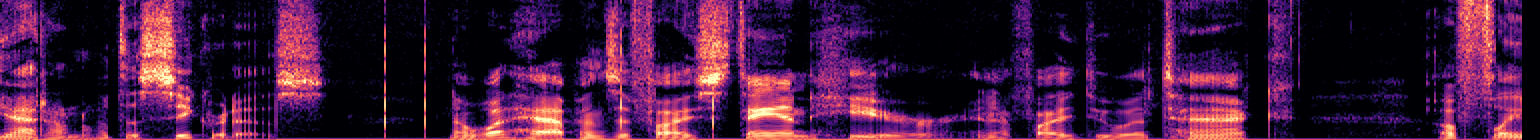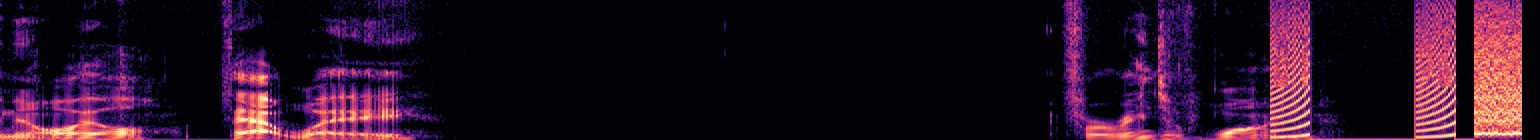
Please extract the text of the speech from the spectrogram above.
Yeah, I don't know what the secret is. Now, what happens if I stand here and if I do an attack of flaming oil that way for a range of one, then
